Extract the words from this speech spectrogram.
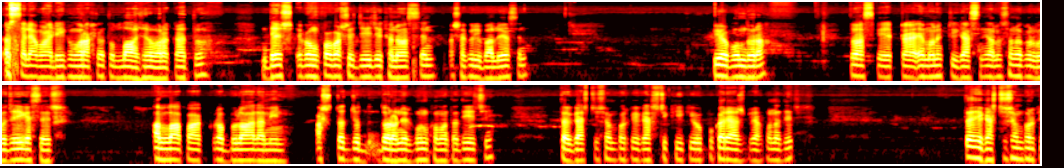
আসসালামু আলাইকুম রহমতুল্লাহ বারাকাত দেশ এবং প্রবাসে যে যেখানে আছেন, আশা করি ভালোই আছেন। প্রিয় বন্ধুরা, তো আজকে একটা এমন একটি গাছ নিয়ে আলোচনা করব, যেই গাছের আল্লাহ পাক রব্বুল আলমিন আশ্চর্য ধরনের গুণ ক্ষমতা দিয়েছে। তো গাছটি সম্পর্কে, গাছটি কি কি উপকারে আসবে আপনাদের? তো এই গাছটি সম্পর্কে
